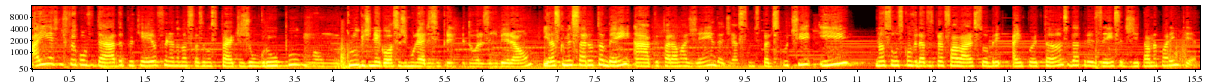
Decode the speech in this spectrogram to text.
Aí a gente foi convidada, porque eu e a Fernanda nós fazemos parte de um grupo, um clube de negócios de mulheres empreendedoras em Ribeirão. E elas começaram também a preparar uma agenda de assuntos para discutir e nós fomos convidadas para falar sobre a importância da presença digital na quarentena.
